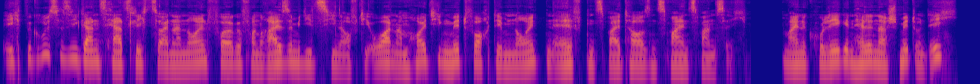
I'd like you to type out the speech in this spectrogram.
Ich begrüße Sie ganz herzlich zu einer neuen Folge von Reisemedizin auf die Ohren am heutigen Mittwoch, dem 9.11.2022. Meine Kollegin Helena Schmidt und ich,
